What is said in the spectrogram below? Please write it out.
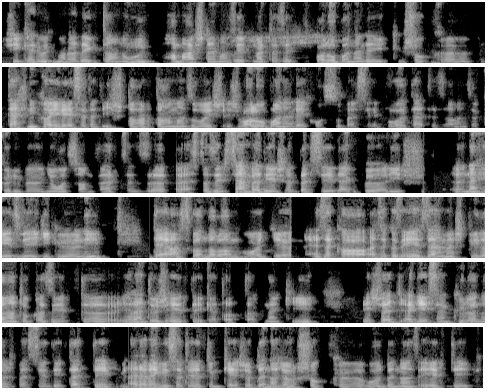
sikerült maradéktalanul, ha más nem azért, mert ez egy valóban elég sok technikai részletet is tartalmazó, és, és valóban elég hosszú beszéd volt, tehát ez a, ez a körülbelül 80 perc, ez, ezt azért szenvedésebb beszédekből is nehéz végigülni, de azt gondolom, hogy ezek, a, ezek az érzelmes pillanatok azért jelentős értéket adtak neki, és egy egészen különös beszédét tették. Erre még visszatérhetünk később, de nagyon sok volt benne az érték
